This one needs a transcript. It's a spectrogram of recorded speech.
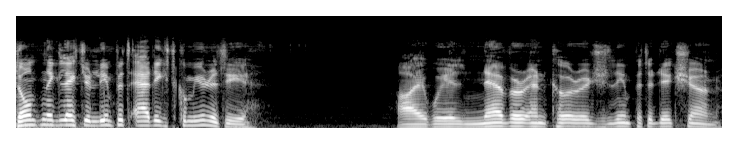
Don't neglect your limpet addict community. I will never encourage limpet addiction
